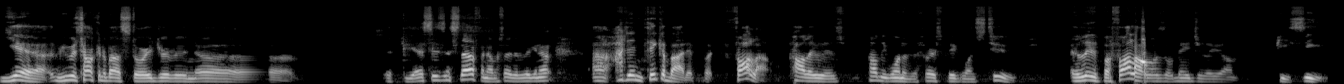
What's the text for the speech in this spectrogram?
Yeah, we were talking about story driven uh, uh, FPSs and stuff, and I started looking up. Uh, I didn't think about it, but Fallout probably was probably one of the first big ones too. At least, but Fallout was majorly on PC.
